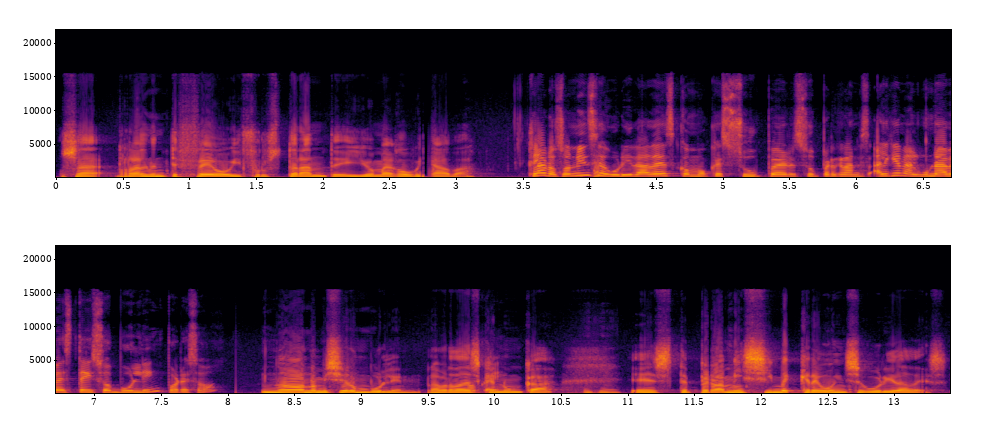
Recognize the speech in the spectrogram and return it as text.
o sea, realmente feo y frustrante y yo me agobiaba. Claro, son inseguridades como que súper, súper grandes. ¿Alguien alguna vez te hizo bullying por eso? No, no me hicieron bullying, la verdad es que nunca. Este, pero a mí sí me creó inseguridades.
